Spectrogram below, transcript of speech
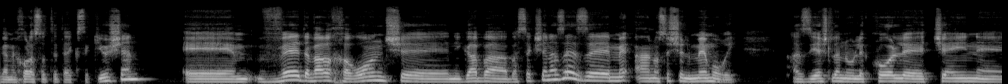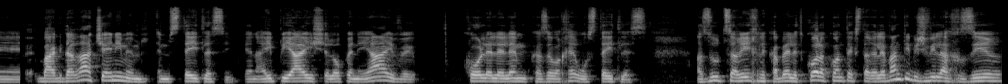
גם יכול לעשות את ה-execution. אמ, ודבר אחרון שניגע ב-section הזה זה הנושא של memory. אז יש לנו לכל chain, אה, בהגדרה צ'יינים הם, הם סטייטלסים, כן? ה-API של OpenAI וכל LLM כזה או אחר הוא stateless. אז הוא צריך לקבל את כל הקונטקסט הרלוונטי בשביל להחזיר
